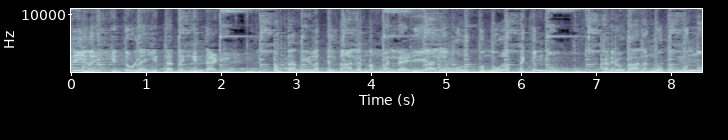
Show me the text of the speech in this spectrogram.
ചെത്തിയൊരുക്കി തുളയിട്ട തെങ്ങിൻ തടി. ഒത്ത നീളത്തിൽ നാലെണ്ണം വല്ലഴിയാലെ മുറുക്കുന്നുറപ്പിക്കുന്നു കതിരുകാലങ്ങു പൊങ്ങുന്നു.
